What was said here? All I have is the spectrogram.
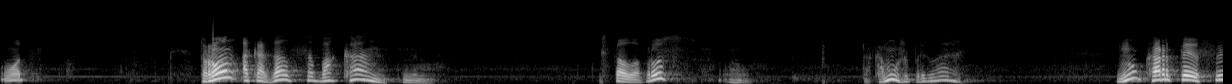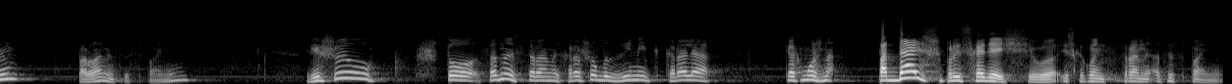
Вот. Трон оказался вакантным. И стал вопрос, а кому же предложить? Ну, Кортесы, парламент Испании, решил, что, с одной стороны, хорошо бы заиметь короля как можно подальше происходящего из какой-нибудь страны от Испании,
